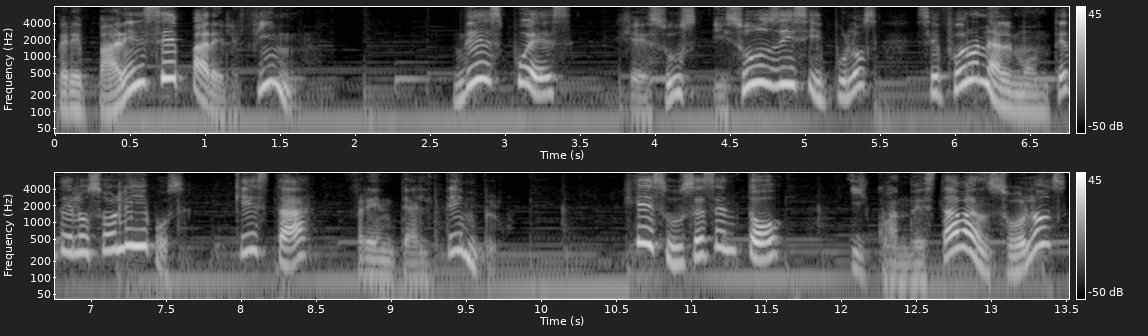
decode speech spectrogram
Prepárense para el fin. Después, Jesús y sus discípulos se fueron al monte de los olivos, que está frente al templo. Jesús se sentó y cuando estaban solos,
